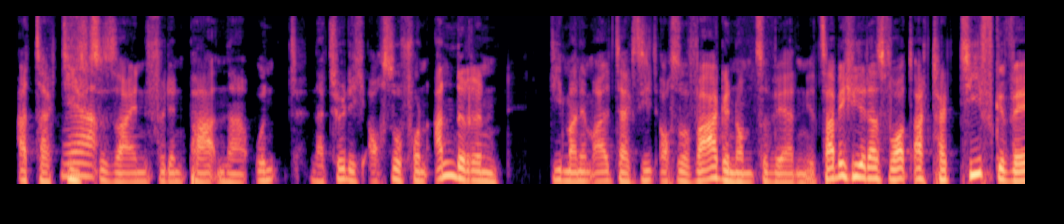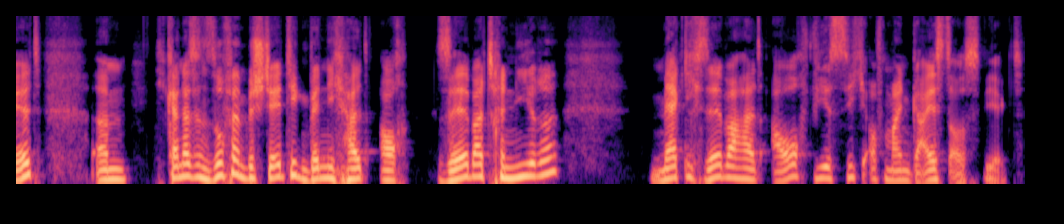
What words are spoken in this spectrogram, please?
attraktiv ja. zu sein für den Partner und natürlich auch so von anderen die man im Alltag sieht, auch so wahrgenommen zu werden. Jetzt habe ich wieder das Wort attraktiv gewählt. Ähm, ich kann das insofern bestätigen, wenn ich halt auch selber trainiere, merke ich selber halt auch, wie es sich auf meinen Geist auswirkt.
